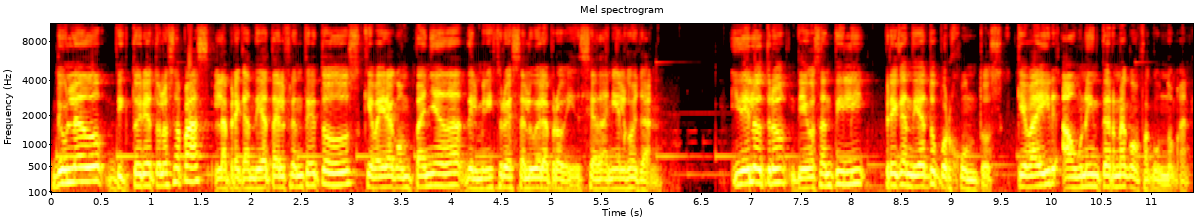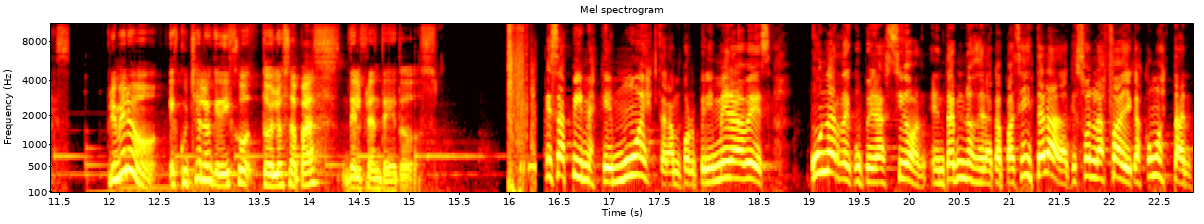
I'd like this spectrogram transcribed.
De un lado, Victoria Tolosa Paz, la precandidata del Frente de Todos, que va a ir acompañada del ministro de Salud de la provincia, Daniel Goyán. Y del otro, Diego Santilli, precandidato por Juntos, que va a ir a una interna con Facundo Manes. Primero, escuché lo que dijo Tolosa Paz del Frente de Todos. Esas pymes que muestran por primera vez una recuperación en términos de la capacidad instalada, que son las fábricas, ¿cómo están?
